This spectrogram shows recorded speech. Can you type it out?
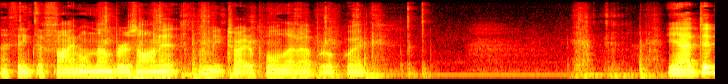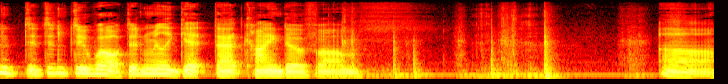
I think the final numbers on it. Let me try to pull that up real quick. Yeah, it didn't it didn't do well. It didn't really get that kind of um, uh,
